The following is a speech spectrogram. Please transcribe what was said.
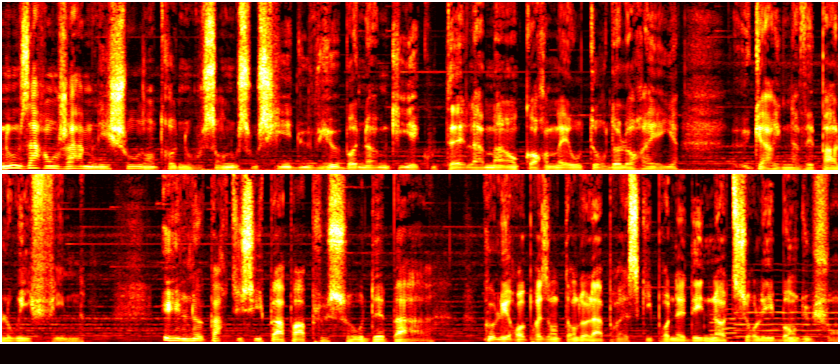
nous arrangeâmes les choses entre nous sans nous soucier du vieux bonhomme qui écoutait la main en cornet autour de l'oreille, car il n'avait pas l'ouïe fine. Il ne participa pas plus au débat que les représentants de la presse qui prenaient des notes sur les bancs du fond.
